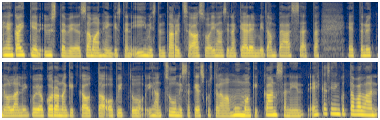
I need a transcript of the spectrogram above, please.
eihän kaikkien ystävien ja samanhenkisten ihmisten tarvitse asua ihan siinä kädenmitan päässä, että, että nyt me ollaan niin kuin jo koronankin kautta opittu ihan Zoomissa keskustelemaan mummonkin kanssa, niin ehkä se niin kuin tavallaan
